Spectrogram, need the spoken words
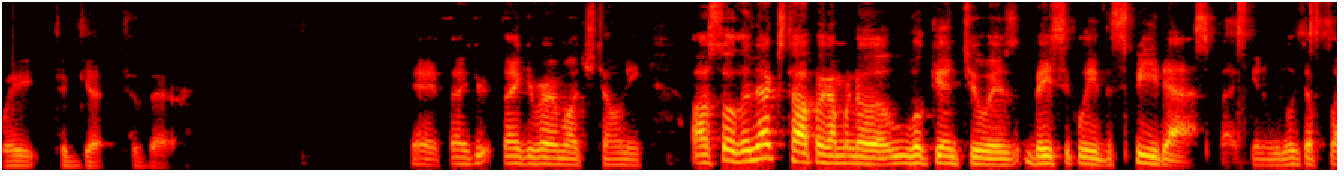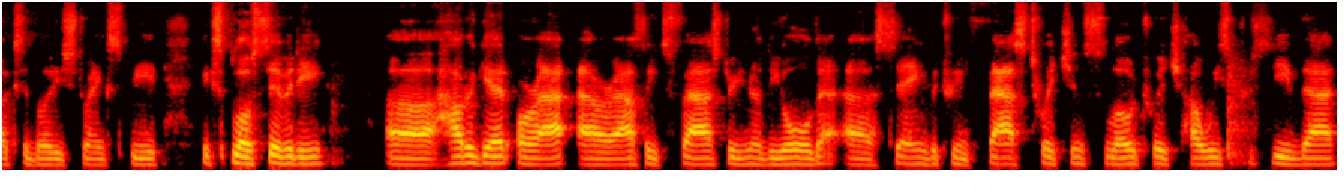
weight to get to there. Okay, thank you, thank you very much, Tony. Uh, so the next topic I'm going to look into is basically the speed aspect. You know, we looked at flexibility, strength, speed, explosivity, uh, how to get our our athletes faster. You know, the old uh, saying between fast twitch and slow twitch, how we perceive that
